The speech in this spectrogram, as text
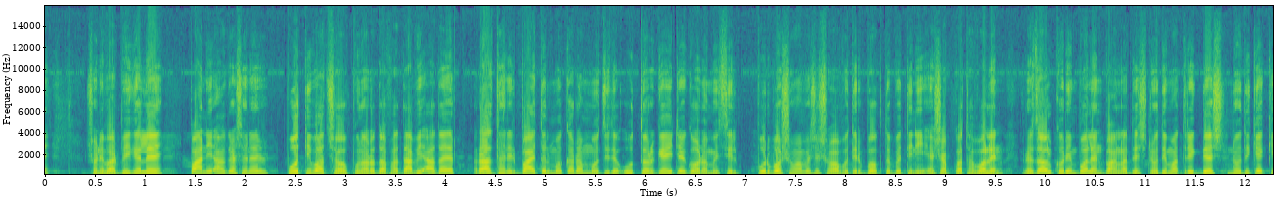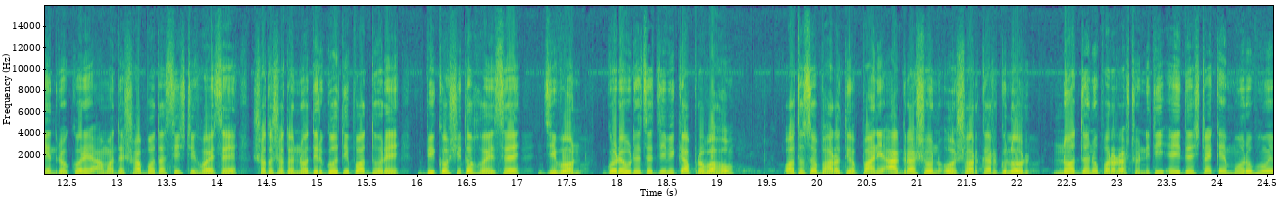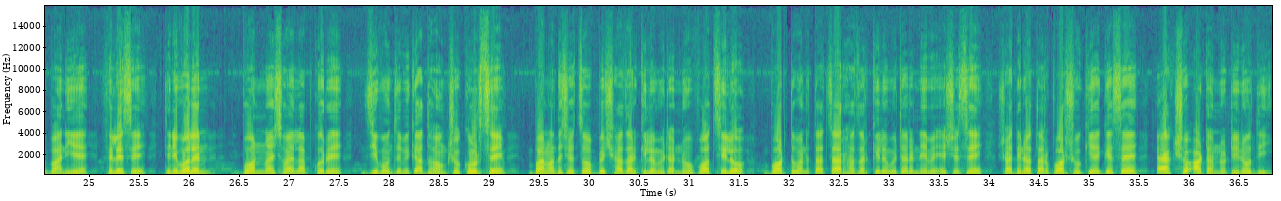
শনিবার বিকেলে পানি আগ্রাসনের প্রতিবাদ সহ পনেরো দফা দাবি আদায়ের রাজধানীর বায়তুল মোকারম মসজিদে উত্তর গেইটে গণমিছিল। পূর্ব সমাবেশে সভাপতির বক্তব্যে তিনি এসব কথা বলেন। রেজাউল করিম বলেন, বাংলাদেশ নদীমাতৃক দেশ, নদীকে কেন্দ্র করে আমাদের সভ্যতা সৃষ্টি হয়েছে। শত শত নদীর গতিপথ ধরে বিকশিত হয়েছে জীবন। গড়ে উঠেছে জীবিকা প্রবাহ। অথচ ভারতীয় পানি আগ্রাসন ও সরকারগুলোর নজ্জানু পররাষ্ট্রনীতি এই দেশটাকে মরুভূমি বানিয়ে ফেলেছে। তিনি বলেন, বন্যায় সয়লাভ করে জীবন জীবিকা ধ্বংস করছে। বাংলাদেশে চব্বিশ হাজার কিলোমিটার নৌপথ ছিল, বর্তমানে তা চার হাজার কিলোমিটারে নেমে এসেছে। স্বাধীনতার পর শুকিয়ে গেছে একশো আটান্নটি নদী।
